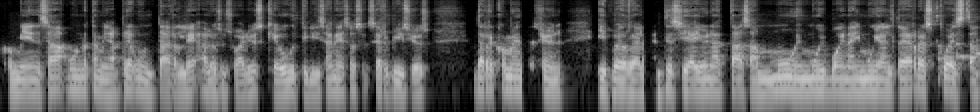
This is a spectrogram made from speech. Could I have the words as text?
comienza uno también a preguntarle a los usuarios que utilizan esos servicios de recomendación y pues realmente sí hay una tasa muy, muy buena y muy alta de respuesta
